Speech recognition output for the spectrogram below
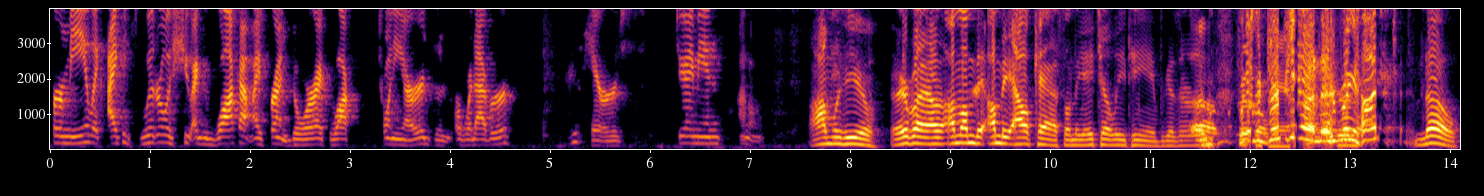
for me, like I could literally shoot. I could walk out my front door. I could walk 20 yards or, or whatever. Who cares? Do you know what I mean? I don't. I'm with you. Everybody, I'm, I'm the I'm the outcast on the HLE team because they're like, Oh, fucking brutal, turkey hunt, everybody hyped. No,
